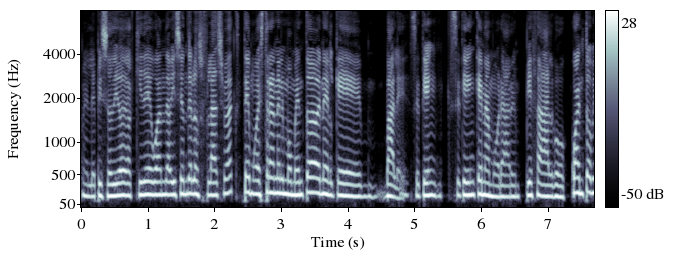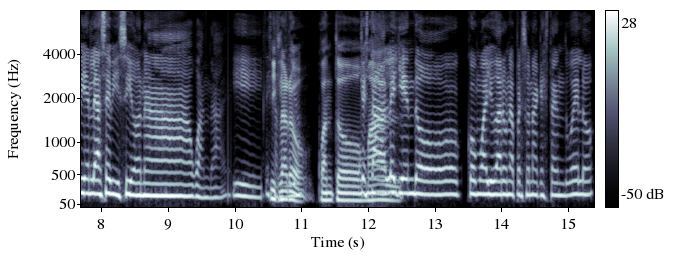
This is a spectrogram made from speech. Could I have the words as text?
el episodio de aquí de WandaVision de los flashbacks, te muestran el momento en el que, vale, se tienen, se tienen que enamorar, empieza algo. Cuánto bien le hace visión a Wanda. Y, y claro, cuánto que mal... está leyendo cómo ayudar a una persona que está en duelo.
